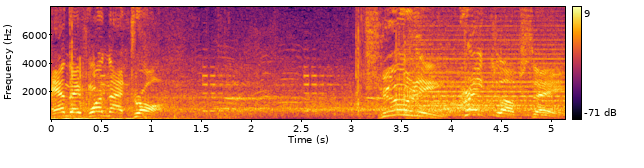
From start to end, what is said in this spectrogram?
And they've won that draw. Shooting, great glove save.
